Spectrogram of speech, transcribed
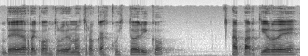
de reconstruir nuestro casco histórico a partir de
